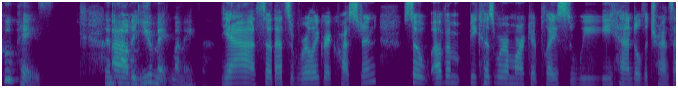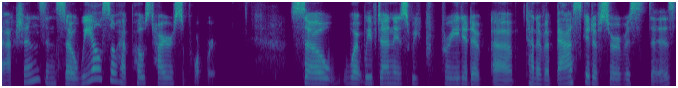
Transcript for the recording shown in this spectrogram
Who pays? And how um, do you make money? Yeah, so that's a really great question. So of a, because we're a marketplace, we handle the transactions. And so we also have post-hire support. So what we've done is we created a, a, kind of a basket of services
